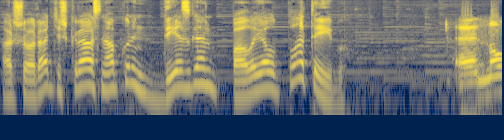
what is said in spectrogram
ar šo raķešu krāsni apkurini diezgan lielu platību. E, nu,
